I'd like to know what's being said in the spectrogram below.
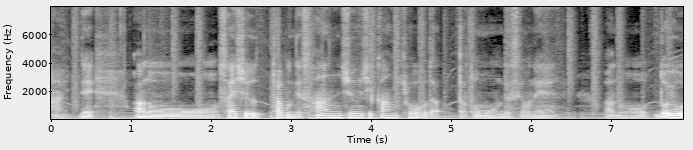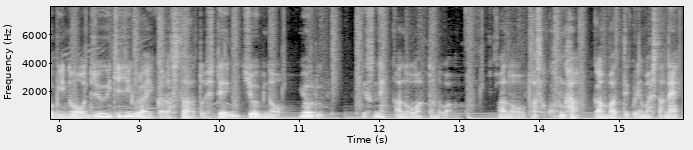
はい。で、あのー、最終多分ね、30時間強だったと思うんですよね。あの、土曜日の11時ぐらいからスタートして、日曜日の夜ですね、あの、終わったのは。あの、パソコンが頑張ってくれましたね。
